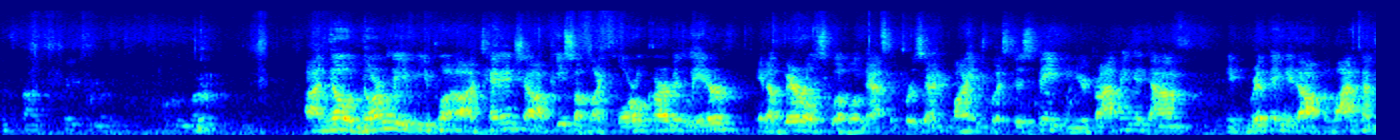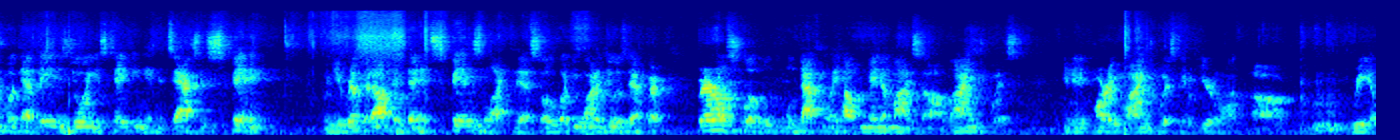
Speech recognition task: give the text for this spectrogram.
just straight from the, from the Uh, no, normally you, you put a ten inch, uh, piece of like fluorocarbon leader in a barrel swivel, and that's to present line twist. This bait, when you're dropping it down and ripping it up, a lot of times what that bait is doing is taking and it's actually spinning. When you rip it up and then it spins like this, so what you wanna do is that bar- barrel swivel will definitely help minimize, uh, line twist. And of line twist in your, uh, reel.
